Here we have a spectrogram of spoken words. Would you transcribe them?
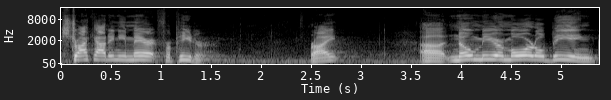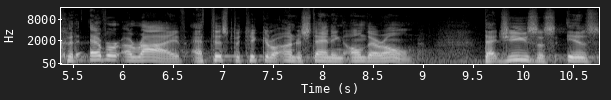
Strike out any merit for Peter, right? Uh, no mere mortal being could ever arrive at this particular understanding on their own that Jesus is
